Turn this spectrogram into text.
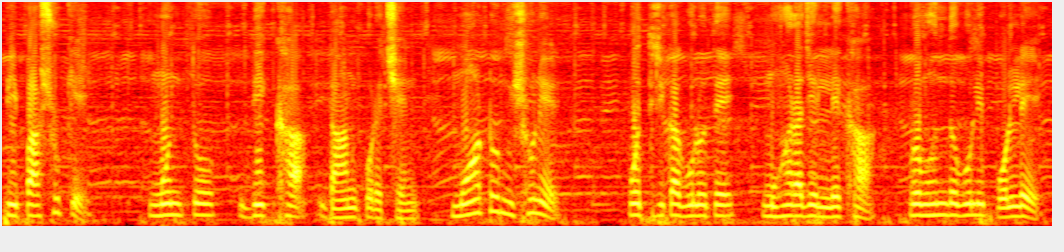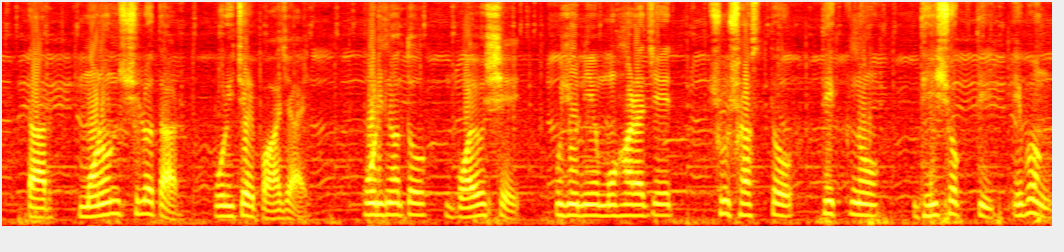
পিপাসুকে মন্ত্র দীক্ষা দান করেছেন। মঠ মিশনের পত্রিকাগুলোতে মহারাজের লেখা প্রবন্ধগুলি পড়লে তার মননশীলতার পরিচয় পাওয়া যায়। পরিণত বয়সে পূজনীয় মহারাজের সুস্বাস্থ্য, তীক্ষ্ণ ধীশক্তি এবং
